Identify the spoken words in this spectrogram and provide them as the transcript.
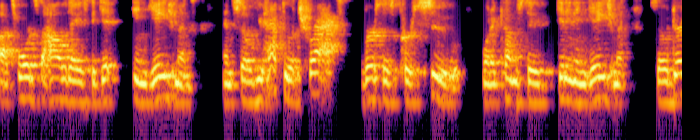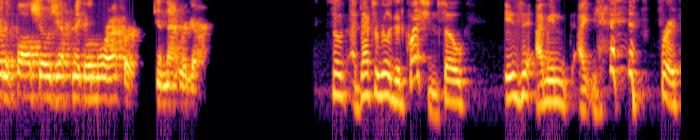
uh, towards the holidays to get engagement. And so you have to attract versus pursue when it comes to getting engagement. So during the fall shows, you have to make a little more effort in that regard. So uh, that's a really good question. So is it? I mean, I, for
